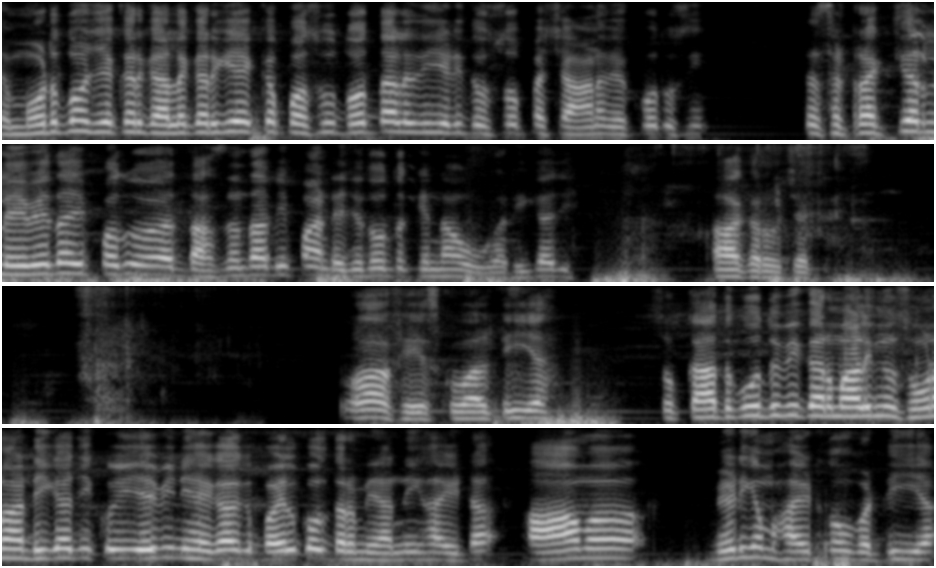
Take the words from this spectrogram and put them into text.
ਤੇ ਮੁੱਢ ਤੋਂ ਜੇਕਰ ਗੱਲ ਕਰੀਏ ਇੱਕ ਪਸ਼ੂ ਦੁੱਧ ਵਾਲੇ ਦੀ ਜਿਹੜੀ ਦੋਸਤੋ ਪਛਾਣ ਵੇਖੋ ਤੁਸੀਂ, ਤੇ ਸਟਰਕਚਰ ਲੇਵੇ ਦਾ ਦੱਸ ਦਿੰਦਾ ਵੀ ਭਾਂਡੇ 'ਚ ਦੁੱਧ ਕਿੰਨਾ ਹੋਊਗਾ, ਠੀਕ ਆ ਜੀ? ਆ ਕਰੋ ਚੈੱਕ ਵਾਹ ਫੇਸ ਕੁਆਲਿਟੀ ਆ। ਸੋ ਕੱਦ ਕੁੱਦ ਵੀ ਕਰਮ ਵਾਲੀ ਨੂੰ ਸੋਹਣਾ, ਠੀਕ ਆ ਜੀ? ਕੋਈ ਇਹ ਵੀ ਨਹੀਂ ਹੈਗਾ ਕਿ ਬਿਲਕੁਲ ਦਰਮਿਆਨੀ ਹਾਈਟ ਆ। ਆਮ ਮੀਡੀਅਮ ਹਾਈਟ ਤੋਂ ਵੱਡੀ ਆ।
